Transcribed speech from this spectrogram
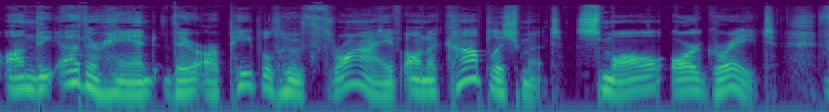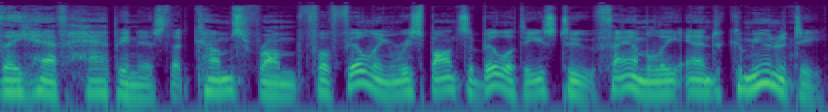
On the other hand, there are people who thrive on accomplishment, small or great. They have happiness that comes from fulfilling responsibilities to family and community.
